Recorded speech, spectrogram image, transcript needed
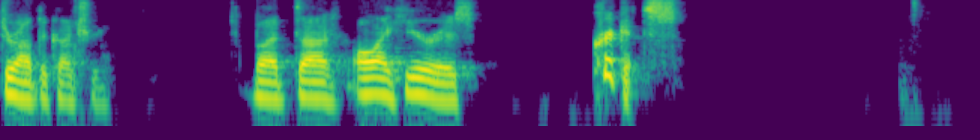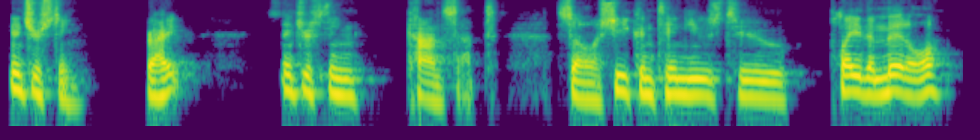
throughout the country. But uh, all I hear is crickets. Interesting, right? Interesting concept. So she continues to play the middle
